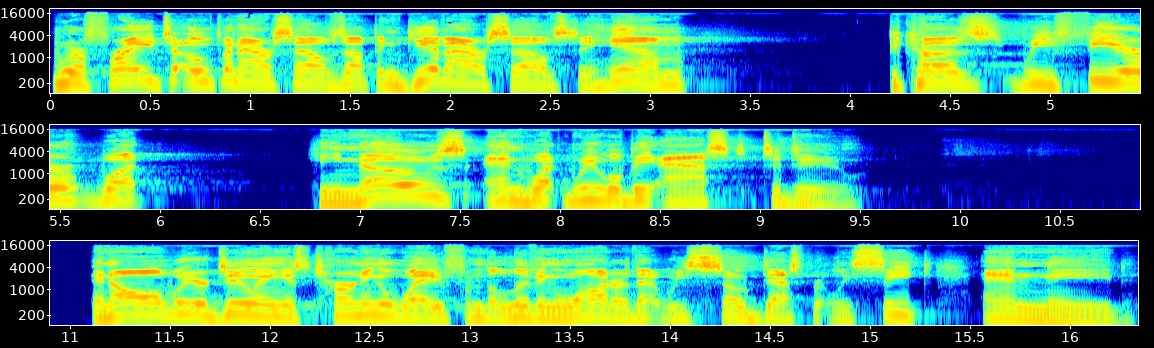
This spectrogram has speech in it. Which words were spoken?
We're afraid to open ourselves up and give ourselves to Him because we fear what He knows and what we will be asked to do. And all we're doing is turning away from the living water that we so desperately seek and need.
